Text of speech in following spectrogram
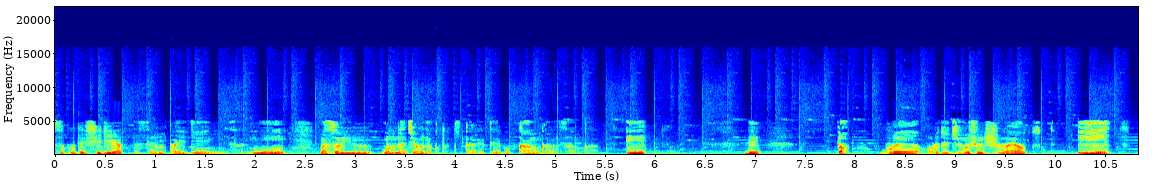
そこで知り合った先輩芸人さんに、まあそういう同じようなこと聞かれて、僕カンカンさんが、えで、あ、俺、俺と事務所一緒だよ、つって、えっ？つって。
